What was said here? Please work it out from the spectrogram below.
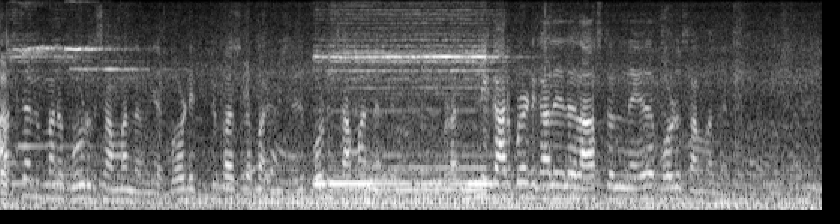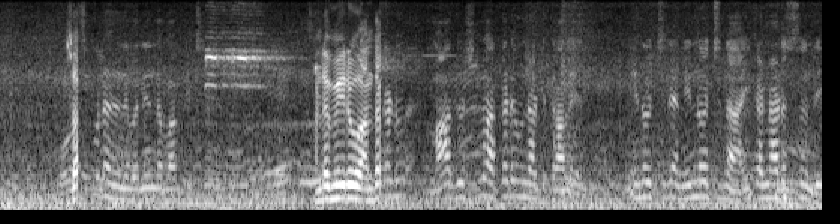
హాస్టల్ మన బోర్డుకు సంబంధం లేదు. బోర్డు ఎత్తి బస్సులో పర్మిషన్ బోర్డుకు సంబంధం లేదు. ఇప్పుడు అన్ని కార్పొరేట్ కాలేజీలో హాస్టల్ ఉన్నాయి కదా బోర్డుకు సంబంధం లేదు. నిన్న పంపించాను అంటే మీరు అక్కడ మా దృష్టిలో అక్కడే ఉన్నట్టు కాలేదు. నేను వచ్చిన నిన్న వచ్చిన ఇక్కడ నడుస్తుంది.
